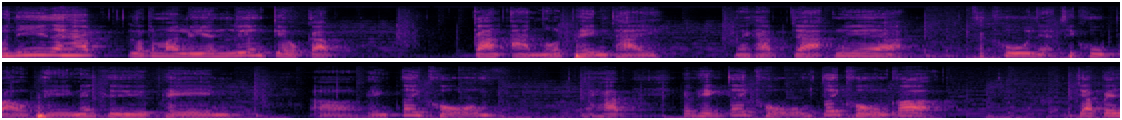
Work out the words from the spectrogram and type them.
วันนี้นะครับเราจะมาเรียนเรื่องเกี่ยวกับการอ่านโน้ตเพลงไทยนะครับ จากเมื่อสักครู่เนี่ยที่ครูเป่าเพลงนั่นคือเพลงเเพลงเต้ยโขงนะครับเป็นเพลงเต้ยโขงเต้ยโขงก็จะเป็น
